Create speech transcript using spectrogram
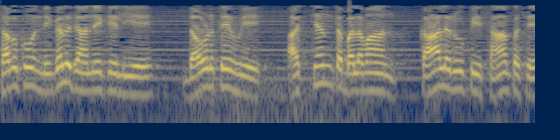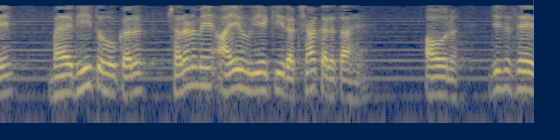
सबको निगल जाने के लिए दौड़ते हुए अत्यंत बलवान काल रूपी सांप से भयभीत होकर शरण में आए हुए की रक्षा करता है, और जिससे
